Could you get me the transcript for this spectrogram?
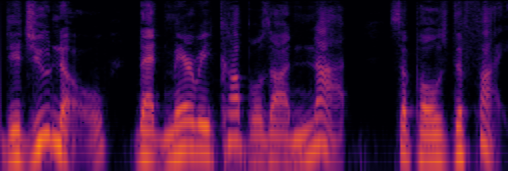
Did you know that married couples are not supposed to fight?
